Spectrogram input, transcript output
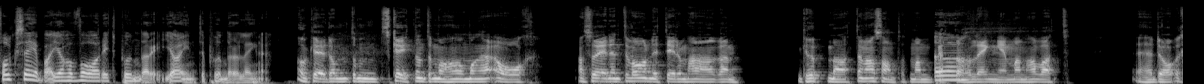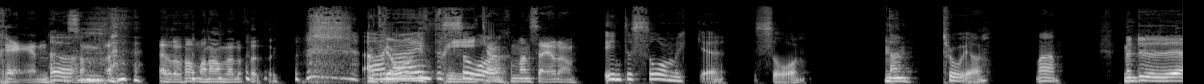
Folk säger bara, jag har varit pundare, jag är inte pundare längre. Okej, de, de skryter inte med hur många år. Alltså är det inte vanligt i de här eh, gruppmötena och sånt att man berättar Ja. hur länge man har varit eh, då ren? Ja. Som, eller vad man använder för uttryck. Ja, Drogfri kanske man säger då. inte så mycket så, Nej. Tror jag. Nej. Men du, eh,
